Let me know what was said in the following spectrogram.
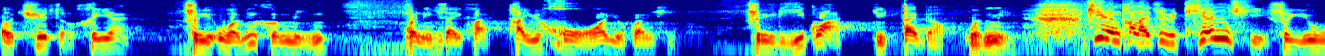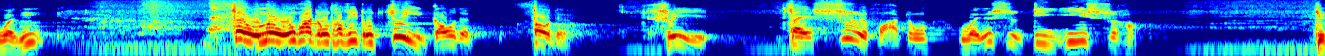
而驱走黑暗。所以文和明会联系在一块，它与火有关系，所以离卦就代表文明。既然它来自于天启，所以文在我们文化中，它是一种最高的道德。所以在世法中，文是第一谥号，就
